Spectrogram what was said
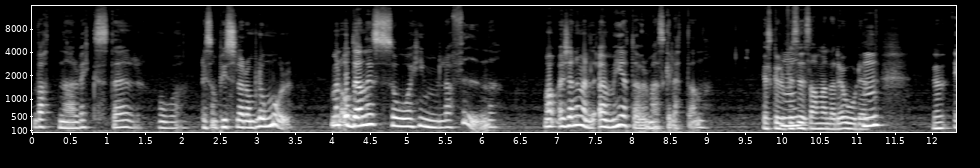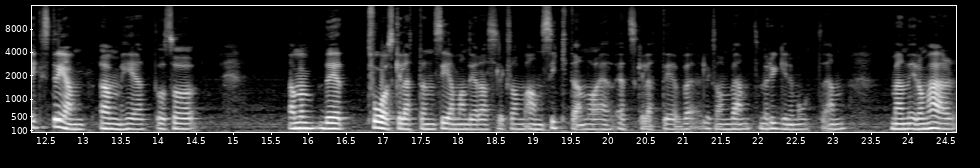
vattnar växter och liksom pysslar om blommor. Men, och den är så himla fin. Man, jag känner en väldigt ömhet över de här skeletten. Jag skulle Mm. precis använda det ordet. Mm. En extrem ömhet och så... Ja men det är två av skeletten ser man deras liksom ansikten och ett, ett skelett är liksom vänt med ryggen emot en. Men i de här,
